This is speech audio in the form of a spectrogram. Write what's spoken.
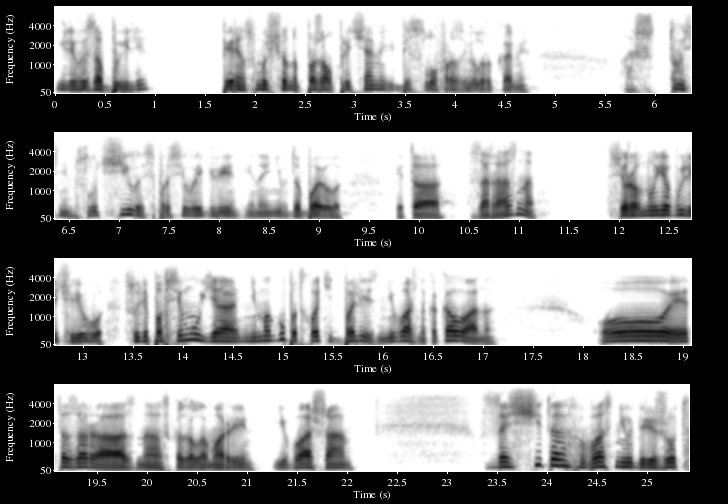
«Или вы забыли?» Перин смущенно пожал плечами и без слов развел руками. «А что с ним случилось?» — спросила Игвейн, и Найниф добавила. «Это заразно?» «Все равно я вылечу его. Судя по всему, я не могу подхватить болезнь, неважно, какова она». «О, это заразно», — сказала Марин. «И ваша защита вас не убережет.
